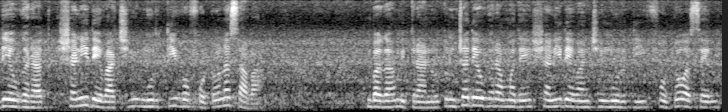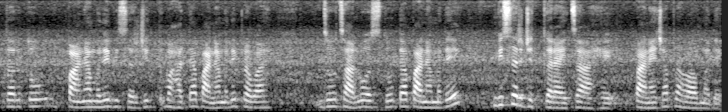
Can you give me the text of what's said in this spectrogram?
देवघरात शनिदेवाची मूर्ती व फोटो नसावा. बघा मित्रांनो तुमच्या देवघरामध्ये शनिदेवांची मूर्ती फोटो असेल तर तो पाण्यामध्ये विसर्जित वाहत्या पाण्यामध्ये प्रवाह जो चालू असतो त्या पाण्यामध्ये विसर्जित करायचा आहे पाण्याच्या प्रवाहामध्ये.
